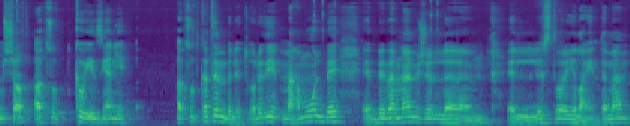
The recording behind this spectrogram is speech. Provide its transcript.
مش شرط أقصد quiz يعني أقصد ك template already معمول ببرنامج ال Storyline تمام؟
